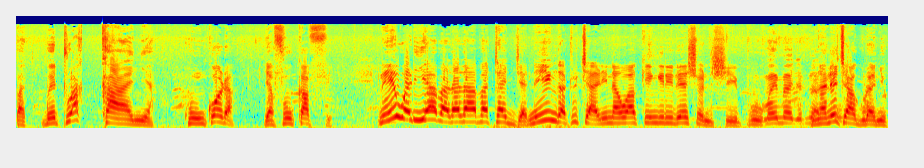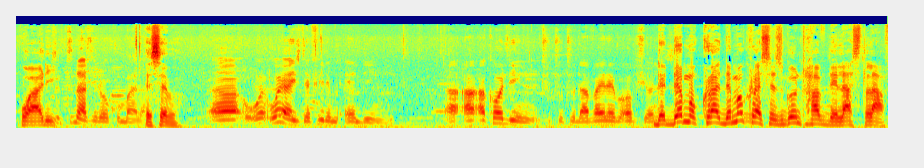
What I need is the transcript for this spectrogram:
party. Bwe twakkaanya ku nkola yafuuka ffe. Naye waliyo abalala abatajja naye nga tukyalina working relationship Mwami Ajo, tuna- nga nekyagulanyi kwali. tunatera okumala. Esebo. Uh, where- where is the film ending? Uh, uh, according to, to, to the available options. The democrat democracy is going to have the last laugh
